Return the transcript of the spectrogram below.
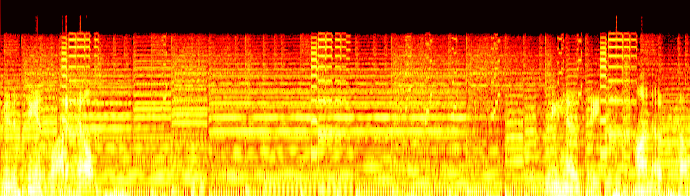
Man, this thing has a lot of health. Thing has a ton of health.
